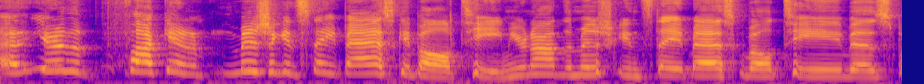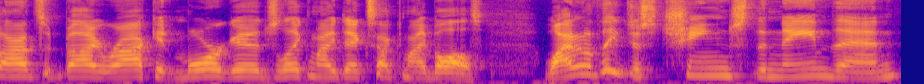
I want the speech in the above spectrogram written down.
Uh, you're the fucking Michigan State basketball team. You're not the Michigan State basketball team as sponsored by Rocket Mortgage, lick my dick, suck my balls. Why don't they just change the name then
